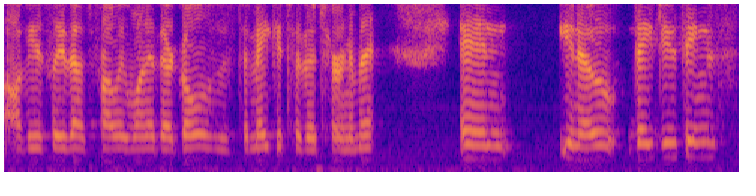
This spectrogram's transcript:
obviously that's probably one of their goals is to make it to the tournament, and you know they do things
